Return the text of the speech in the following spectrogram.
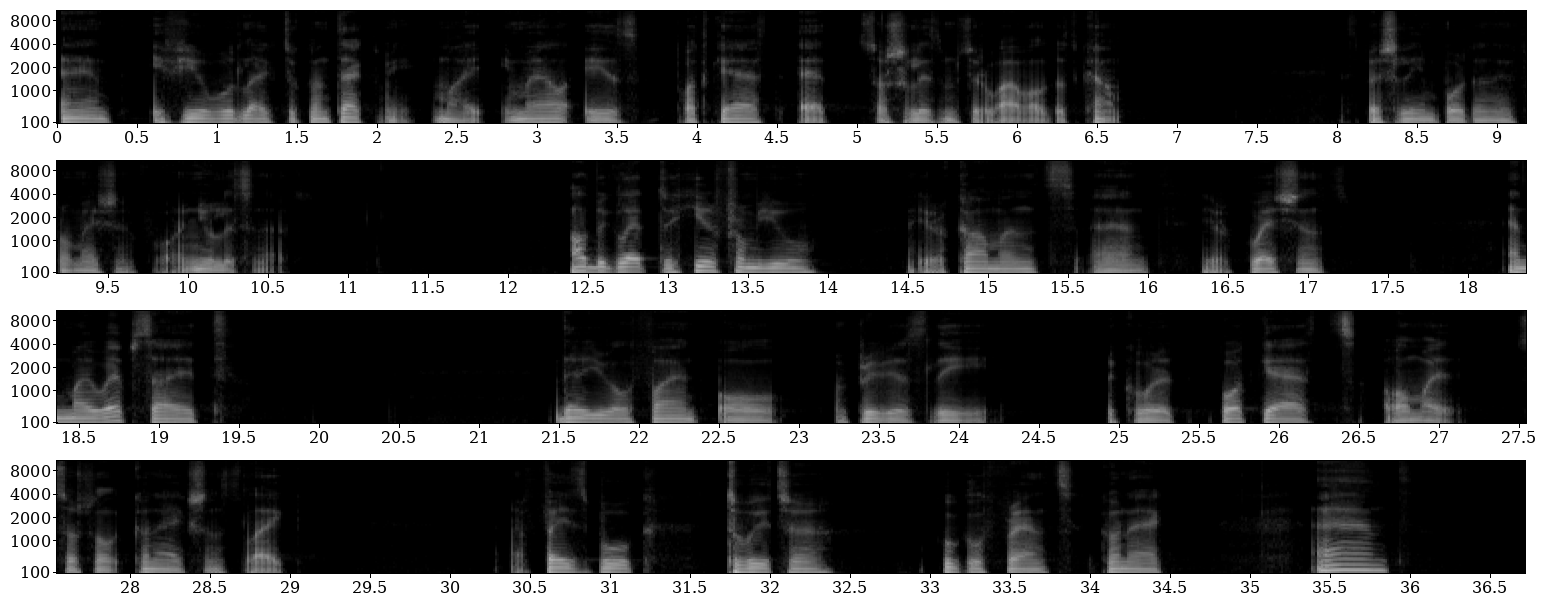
And if you would like to contact me, my email is podcast at socialismsurvival.com. Especially important information for new listeners. I'll be glad to hear from you, your comments, and your questions. And my website, there you will find all previously recorded podcasts, all my social connections like uh, Facebook, Twitter, Google Friends, Connect, and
